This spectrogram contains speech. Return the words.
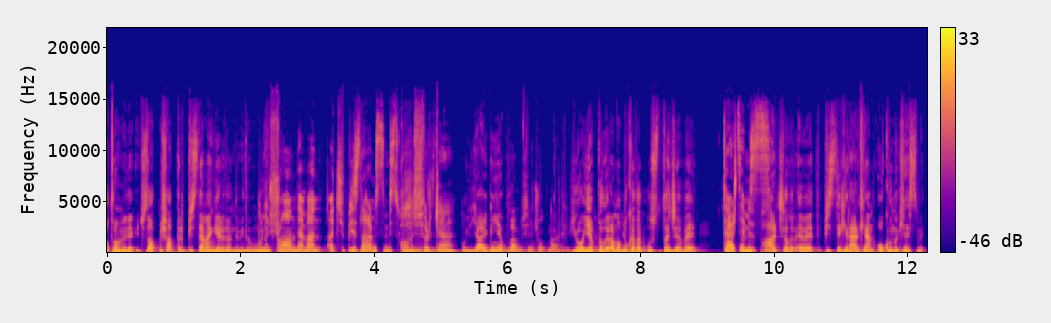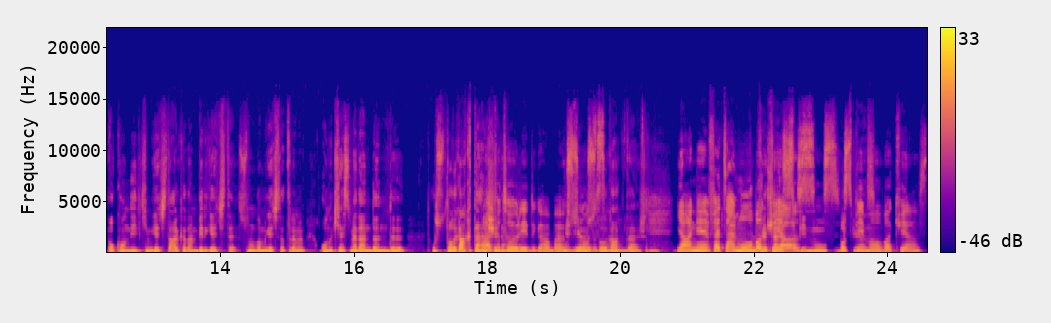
otomobili 360 attırıp piste hemen geri döndü minimum Bunu şu an hemen açıp izler misin biz Şimdi konuşurken? Bu yaygın yapılan bir şey. Çok nadir bir şey. Yo yapılır ama bu kadar ustaca ve Tertemiz. parçalar evet piste girerken okunu kesme okon değil kim geçti arkadan biri geçti Sunoda mı geçti hatırlamıyorum onu kesmeden döndü ustalık aktı her Alfa şeyden Tauri'ydi galiba. Sunoda'sı. ustalık aktı her şeyden Yani Fetel Move Vettel Bakuyaz. spin move Bakuyaz. Spin Move Bakuyaz.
